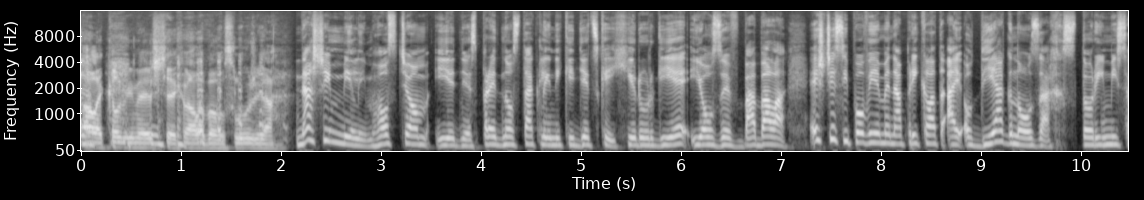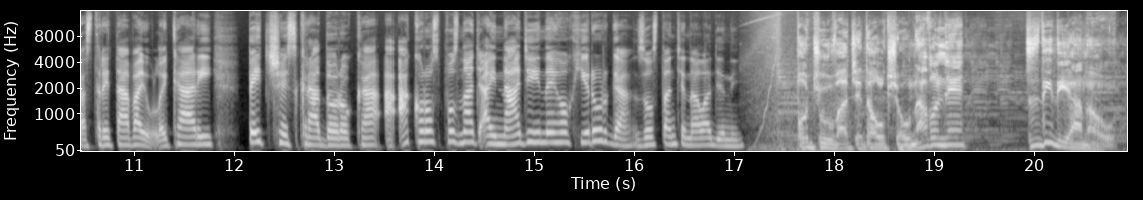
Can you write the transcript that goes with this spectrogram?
ale kolby mi ešte, chvála Bohu, slúžia. Našim milým hosťom je dnes prednosta kliniky detskej chirurgie Jozef Babala. Ešte si povieme napríklad aj o diagnózach, s ktorými sa stretá stretávajú lekári 5-6 krát do roka a ako rozpoznať aj nádejného chirurga. Zostaňte naladení. Počúvate Talk na vlne s Didianou.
